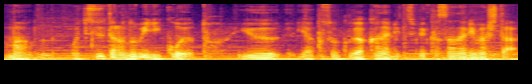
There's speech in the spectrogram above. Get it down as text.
まあ、落ち着いたら飲みに行こうよという約束がかなり積み重なりました。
